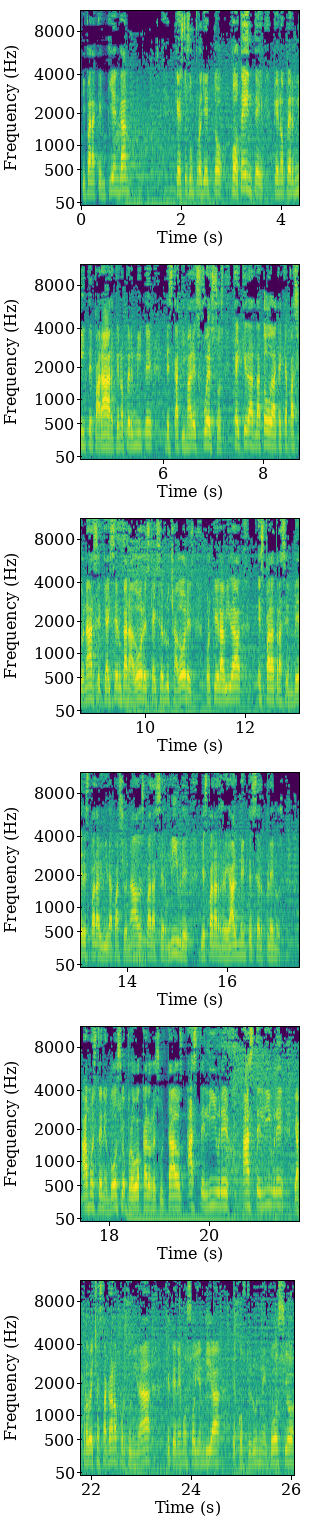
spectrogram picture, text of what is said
y para que entiendan que esto es un proyecto potente, que no permite parar, que no permite descatimar esfuerzos, que hay que darla toda, que hay que apasionarse, que hay ser ganadores, que hay ser luchadores, porque la vida es para trascender, es para vivir apasionado, es para ser libre y es para realmente ser plenos. Amo este negocio, provoca los resultados, hazte libre, hazte libre y aprovecha esta gran oportunidad que tenemos hoy en día de construir un negocio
